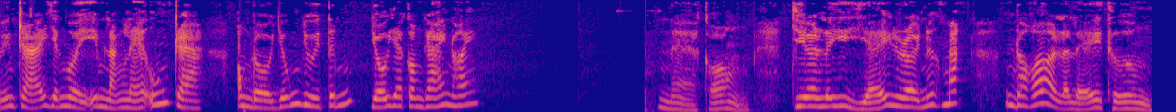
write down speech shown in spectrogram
Nguyễn Trãi dẫn người im lặng lẽ uống trà, ông đồ giống vui tính, dỗ ra con gái nói. Nè con, chia ly dễ rơi nước mắt, đó là lệ thường.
